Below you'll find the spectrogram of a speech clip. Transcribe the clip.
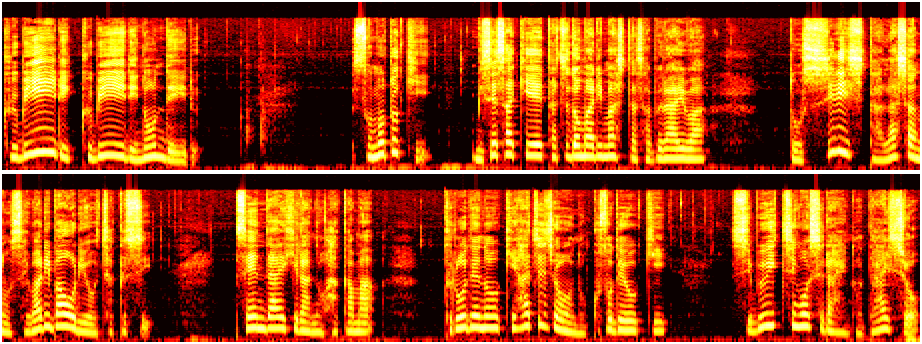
首入り首入り飲んでいる。その時店先へ立ち止まりました侍はどっしりした羅車の背割り羽織を着し仙台平の袴黒手の木八条の小袖を着渋市ごしらえの大将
